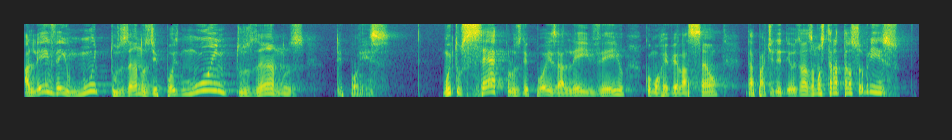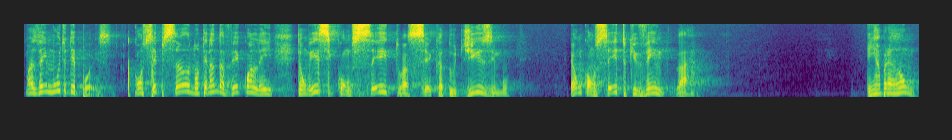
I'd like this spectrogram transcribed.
A lei veio muitos anos depois, muitos anos depois. Muitos séculos depois, a lei veio como revelação da parte de Deus. Nós vamos tratar sobre isso. Mas vem muito depois. A concepção não tem nada a ver com a lei. Então, esse conceito acerca do dízimo é um conceito que vem lá, em Abraão.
